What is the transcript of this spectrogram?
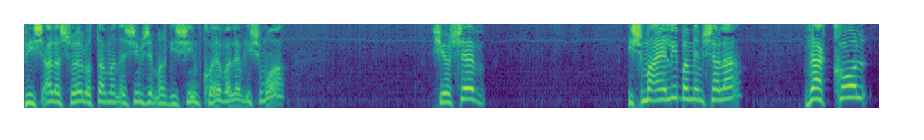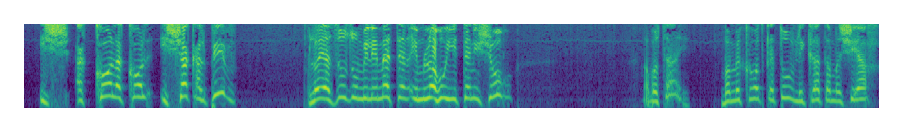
וישאל השואל אותם אנשים שמרגישים כואב הלב לשמוע, שיושב ישמעאלי בממשלה, והכל, איש, הכל הכל יישק על פיו? לא יזוזו מילימטר אם לא הוא ייתן אישור? רבותיי, במקורות כתוב לקראת המשיח,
